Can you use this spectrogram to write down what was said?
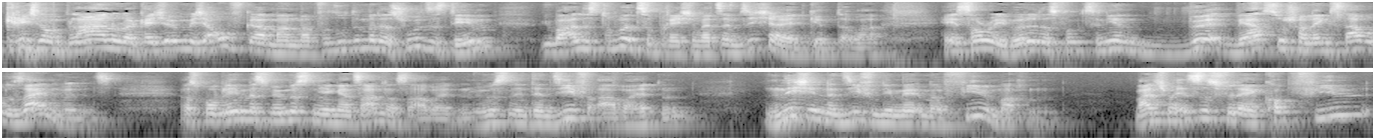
kriege ich noch einen Plan oder kann ich irgendwelche Aufgaben machen? Man versucht immer das Schulsystem über alles drüber zu brechen, weil es einem Sicherheit gibt. Aber hey, sorry, würde das funktionieren, wärst du schon längst da, wo du sein willst. Das Problem ist, wir müssen hier ganz anders arbeiten. Wir müssen intensiv arbeiten. Nicht intensiv, indem wir immer viel machen. Manchmal ist es für deinen Kopf viel,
